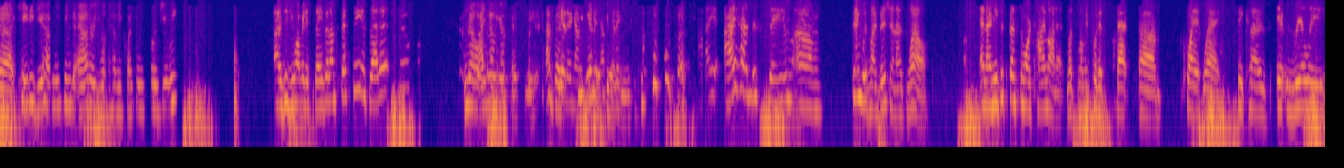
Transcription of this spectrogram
Uh, Katy, do you have anything to add, or you want, have any questions for Julie? Uh, did you want me to say that I'm 50? Is that it, Sue? No, I know you're 50. I'm kidding. I'm kidding. I'm 50. kidding. I I had the same um, thing with my vision as well, and I need to spend some more time on it. Let's let me put it that um, quiet way because it really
